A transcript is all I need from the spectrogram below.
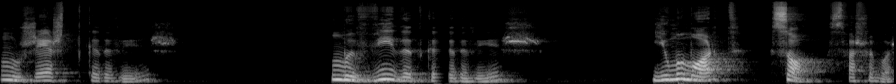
um gesto de cada vez, uma vida de cada vez e uma morte só, se faz favor.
